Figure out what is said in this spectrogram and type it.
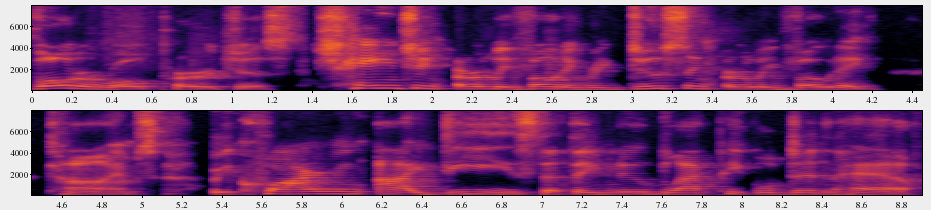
voter roll purges, changing early voting, reducing early voting times, requiring IDs that they knew Black people didn't have.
